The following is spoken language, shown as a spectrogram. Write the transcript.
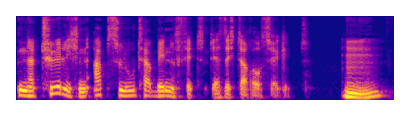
natürlich ein absoluter Benefit, der sich daraus ergibt. Mhm.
